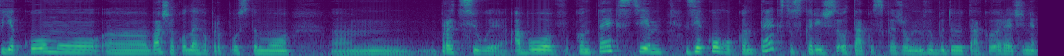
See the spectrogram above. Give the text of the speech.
в якому е, ваша колега, припустимо, ем, працює, або в контексті, з якого контексту, скоріше, отак от скажу, вибудую так речення,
